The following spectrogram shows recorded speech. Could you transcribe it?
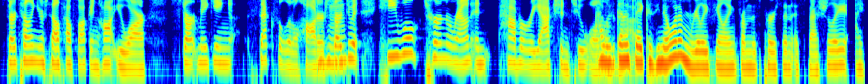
Start telling yourself how fucking hot you are. Start making sex a little hotter. Mm-hmm. Start doing. He will turn around and have a reaction to all. I was gonna that. say because you know what I'm really feeling from this person, especially. I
